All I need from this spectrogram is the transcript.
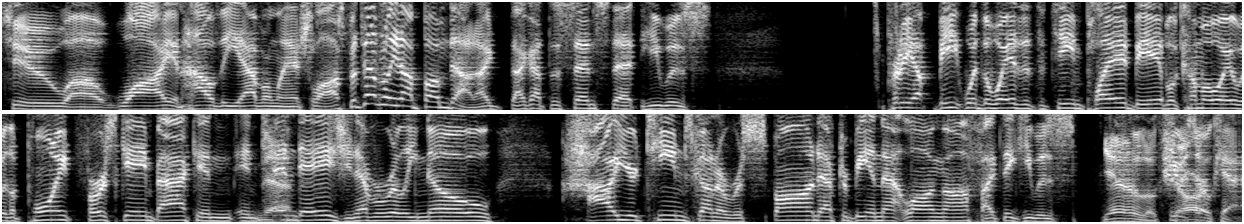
to uh, why and how the Avalanche lost, but definitely not bummed out. I I got the sense that he was pretty upbeat with the way that the team played, be able to come away with a point. First game back in in 10 days. You never really know how your team's going to respond after being that long off. I think he was Yeah, who looked he was sharp? okay.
